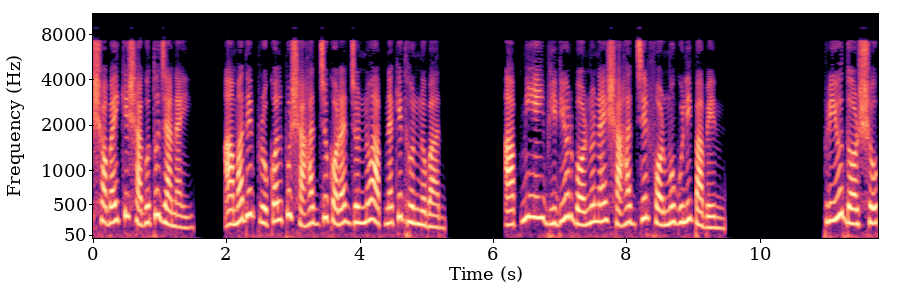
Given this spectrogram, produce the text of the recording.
সবাইকে স্বাগত জানাই। আমাদের প্রকল্প সাহায্য করার জন্য আপনাকে ধন্যবাদ। আপনি এই ভিডিওর বর্ণনায় সাহায্যের ফর্মগুলি পাবেন। প্রিয় দর্শক,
